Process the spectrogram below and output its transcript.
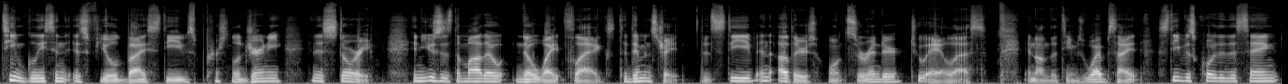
Team Gleason is fueled by Steve's personal journey and his story, and uses the motto No White Flags to demonstrate that Steve and others won't surrender to ALS. And on the team's website, Steve is quoted as saying,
